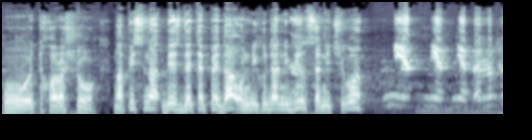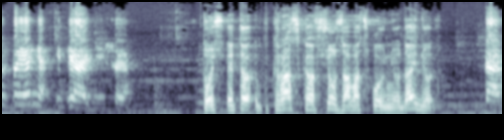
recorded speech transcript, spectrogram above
О, это хорошо. Написано без ДТП, да? Он никуда не бился, ничего? Нет, нет, нет, оно состояние идеальнейшее. То есть это краска все заводской у нее, да, идет? Да.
